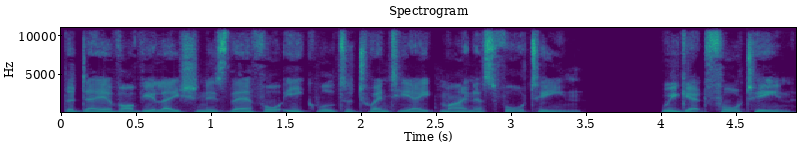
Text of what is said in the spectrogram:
The day of ovulation is therefore equal to 28 minus 14. We get 14.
